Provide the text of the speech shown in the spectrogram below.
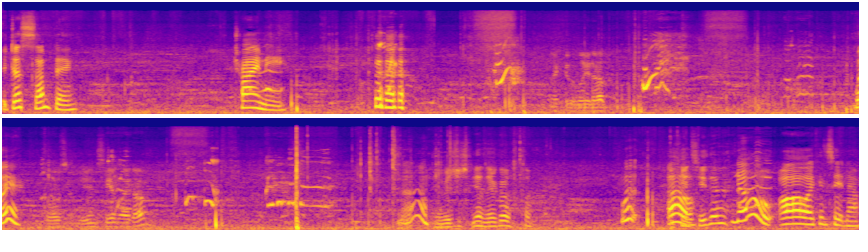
It does something. Try me. I could have light up. Where? Close. You didn't see it light up? Oh, It was just yeah. There it goes. Look. what? You Oh, can't see that? no. Oh, I can see it now.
